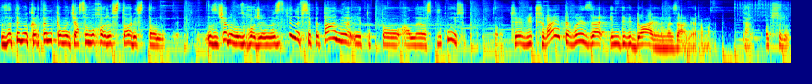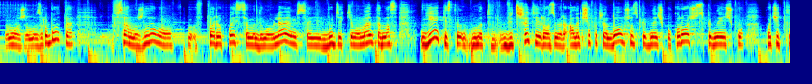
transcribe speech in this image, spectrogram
за тими картинками, часом виходжу в сторіс. Там звичайно ми згоджуємося з Діною всі питання, і тобто, але спілкуюся. Тобто, чи відчуваєте ви за індивідуальними замірами? так, абсолютно можемо зробити. Все можливо, в- в переписці ми домовляємося, і будь-які моменти. У нас є якісь відшиті розміри, але якщо потрібно довшу спідничку, коротшу спідничку, хочуть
